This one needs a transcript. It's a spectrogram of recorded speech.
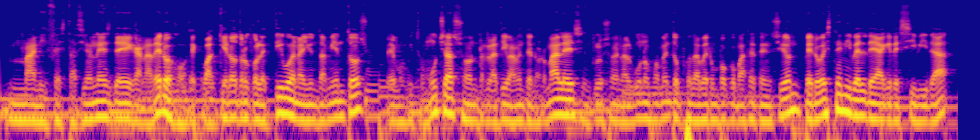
Manifestaciones de ganaderos o de cualquier otro colectivo en ayuntamientos, hemos visto muchas, son relativamente normales, incluso en algunos momentos puede haber un poco más de tensión, pero este nivel de agresividad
